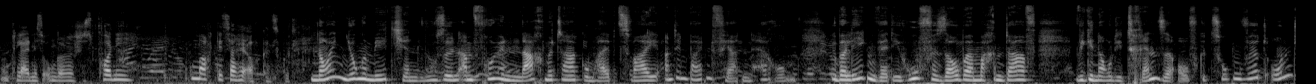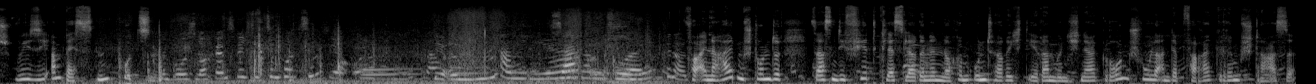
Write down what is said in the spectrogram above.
Ein kleines ungarisches Pony macht die Sache auch ganz gut. Neun junge Mädchen wuseln am frühen Nachmittag um halb zwei an den beiden Pferden herum, überlegen, wer die Hufe sauber machen darf, wie genau die Trense aufgezogen wird und wie sie am besten putzen. Und wo ist noch ganz wichtig zum Putzen? Hier unten. Genau. Vor einer halben Stunde saßen die Viertklässlerinnen noch im Unterricht ihrer Münchner Grundschule an der Pfarrer Grimmstraße.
